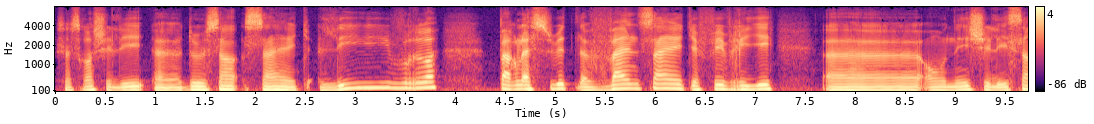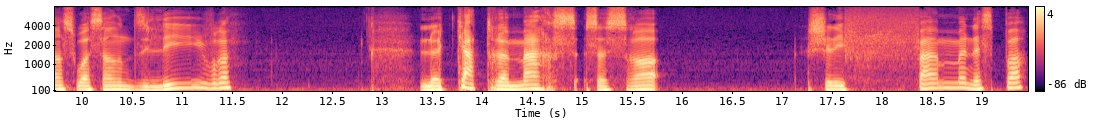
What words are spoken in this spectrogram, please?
Ce sera chez les euh, 205 livres. Par la suite, le 25 février, euh, on est chez les 170 livres. Le 4 mars, ce sera chez les femmes, n'est-ce pas?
